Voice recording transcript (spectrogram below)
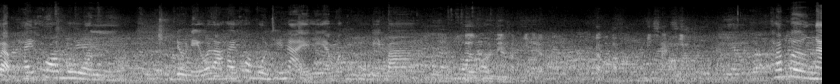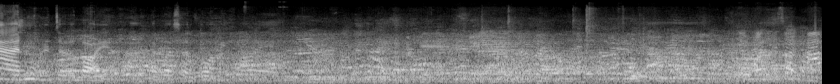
แบบให้ข้อมูล เดี๋ยวนี้เวลาให้ข้อมูลที่ไหนเนี่ยมันก็คงมีบ้างเรื่องคนไหมครับพี่แอบกับแบบมีชาชีพ ถ้าเบอร์งานคงจะเจอบ่อยค่ะแต่เบอร์ส่วนตัวไม่ค่อย เดี๋ยววันที่สิร์ฟภาพ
